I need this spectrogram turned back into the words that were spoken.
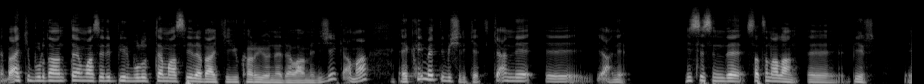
E belki buradan temas edip bir bulut temasıyla belki yukarı yöne devam edecek ama e, kıymetli bir şirket. Kendi e, yani hissesinde satın alan e, bir e,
